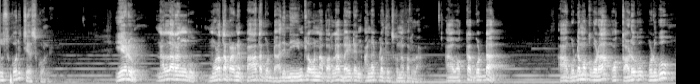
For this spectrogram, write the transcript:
చూసుకొని చేసుకోండి. ఏడు నల్ల రంగు ముడతపడిన పాత గుడ్డ. అది నీ ఇంట్లో ఉన్న పర్లే బయట అంగట్లో తెచ్చుకున్న పర్లా. ఆ ఒక్క గుడ్డ ఆ గుడ్డ మొక్క కూడా ఒక్క అడుగు పొడుగు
